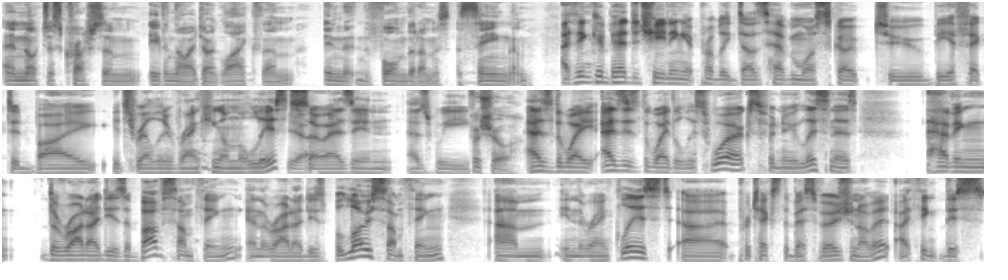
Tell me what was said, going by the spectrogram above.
and not just crush them even though I don't like them in the, in the form that I'm seeing them. I think compared to cheating, it probably does have more scope to be affected by its relative ranking on the list. Yeah. So, as in, as we, For sure. as the way, as is the way the list works for new listeners, having the right ideas above something and the right ideas below something um, in the rank list uh, protects the best version of it. I think this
